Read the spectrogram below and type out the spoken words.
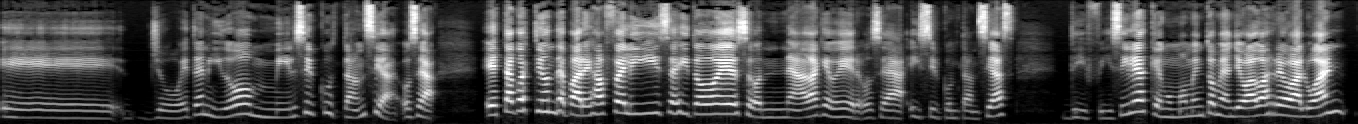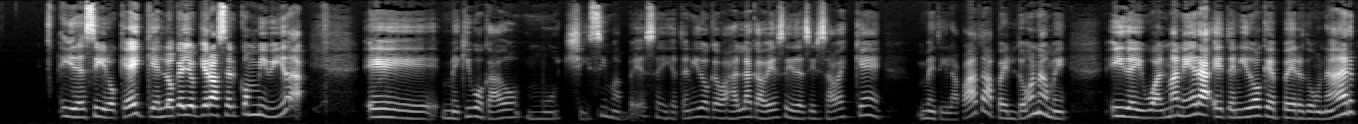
eh, yo he tenido mil circunstancias. O sea, esta cuestión de parejas felices y todo eso, nada que ver. O sea, y circunstancias difíciles que en un momento me han llevado a reevaluar y decir, ok, ¿qué es lo que yo quiero hacer con mi vida? Eh, me he equivocado muchísimas veces y he tenido que bajar la cabeza y decir, ¿sabes qué? Metí la pata, perdóname. Y de igual manera he tenido que perdonar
